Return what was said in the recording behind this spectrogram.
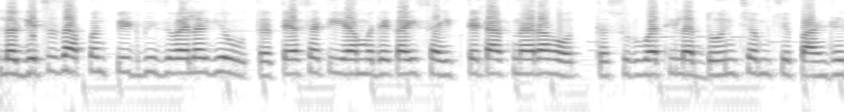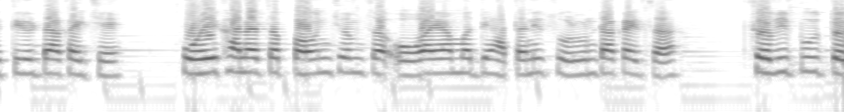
लगेचच आपण पीठ भिजवायला घेऊ तर त्यासाठी यामध्ये काही साहित्य टाकणार आहोत. तर सुरुवातीला दोन चमचे पांढरे तीळ टाकायचे. पोहे खाण्याचा पाऊन चमचा ओवा यामध्ये हाताने चोळून टाकायचा. चवीपुरतं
